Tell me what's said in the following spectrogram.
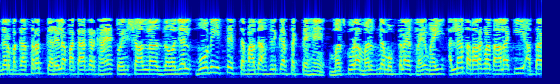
اگر بکثرت کریلا پکا کر کھائیں تو انشاءاللہ شاء وہ بھی اس سے استفادہ حاصل کر سکتے ہیں مذکورہ مرض میں مبتلا اسلام بھائی اللہ تبارک و تعالیٰ کی عطا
